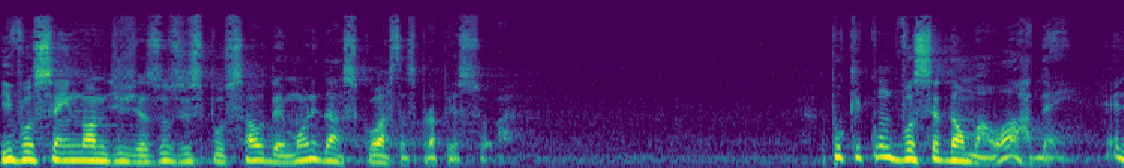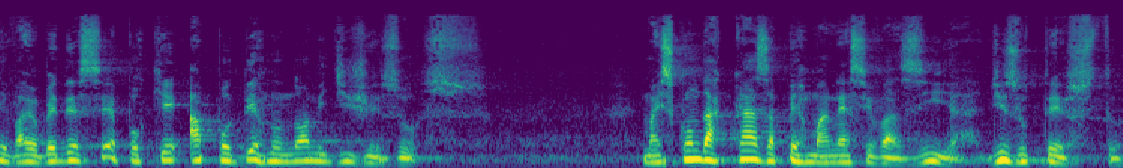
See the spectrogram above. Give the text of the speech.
e você, em nome de Jesus, expulsar o demônio das costas para a pessoa. Porque quando você dá uma ordem, ele vai obedecer, porque há poder no nome de Jesus. Mas quando a casa permanece vazia, diz o texto,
